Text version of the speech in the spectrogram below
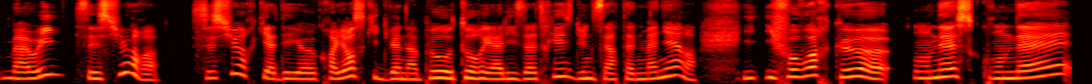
bah oui, c'est sûr. C'est sûr qu'il y a des croyances qui deviennent un peu autoréalisatrices d'une certaine manière. Il, il faut voir que on est ce qu'on est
